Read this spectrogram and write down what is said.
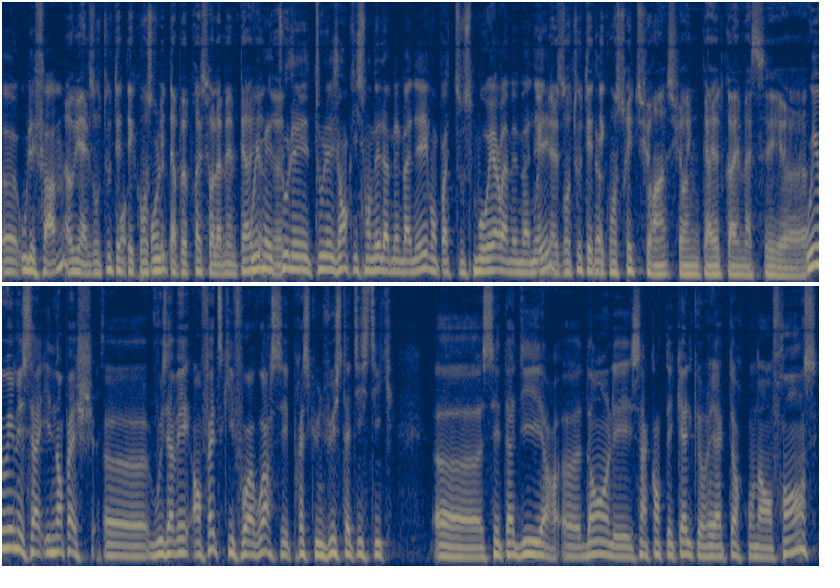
euh, ou les femmes. Ah oui, elles ont toutes été On- on- construites à peu près sur la même période. oui, mais tous les, tous les gens qui sont nés la même année vont pas tous mourir la même année. Oui, mais elles ont toutes été Donc- construites sur, un, sur une période quand même assez. euh, Oui, oui, mais ça, il n'empêche. Euh, vous avez, en fait, ce qu'il faut avoir, c'est presque une vue statistique. Euh, C'est-à-dire, euh, dans les 50 et quelques réacteurs qu'on a en France,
